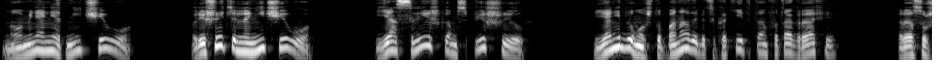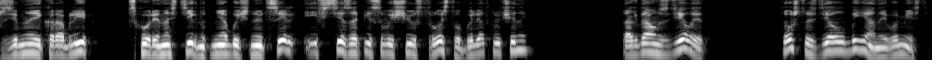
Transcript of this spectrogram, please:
Но у меня нет ничего, решительно ничего. Я слишком спешил. Я не думал, что понадобятся какие-то там фотографии. Раз уж земные корабли вскоре настигнут необычную цель, и все записывающие устройства были отключены. Тогда он сделает то, что сделал бы я на его месте.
